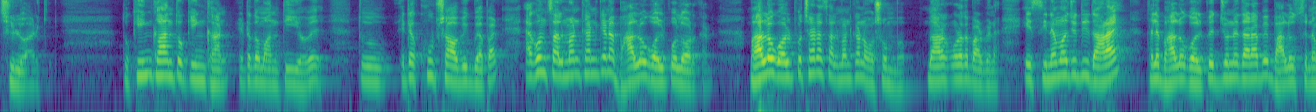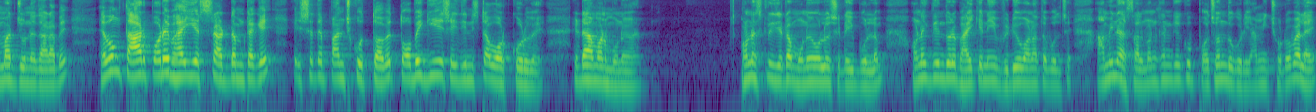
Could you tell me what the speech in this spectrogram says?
ছিল আর কি। তো কিং খান তো কিং খান এটা তো মানতেই হবে। তো এটা খুব স্বাভাবিক ব্যাপার। এখন সালমান খানকে না ভালো গল্প দরকার। ভালো গল্প ছাড়া সালমান খান অসম্ভব, দাঁড়া করাতে পারবে না। এই সিনেমা যদি দাঁড়ায়, তাহলে ভালো গল্পের জন্য দাঁড়াবে, ভালো সিনেমার জন্য দাঁড়াবে এবং তারপরে ভাই এর স্টারডামটাকে এর সাথে পাঞ্চ করতে হবে, তবে গিয়ে সেই জিনিসটা ওয়ার্ক করবে, এটা আমার মনে হয়। অনেস্টলি যেটা মনে হলো সেটাই বললাম। অনেক দিন ধরে ভাইকে নিয়ে ভিডিও বানাতে বলছে, আমি না সালমান খানকে খুব পছন্দ করি। আমি ছোটোবেলায়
